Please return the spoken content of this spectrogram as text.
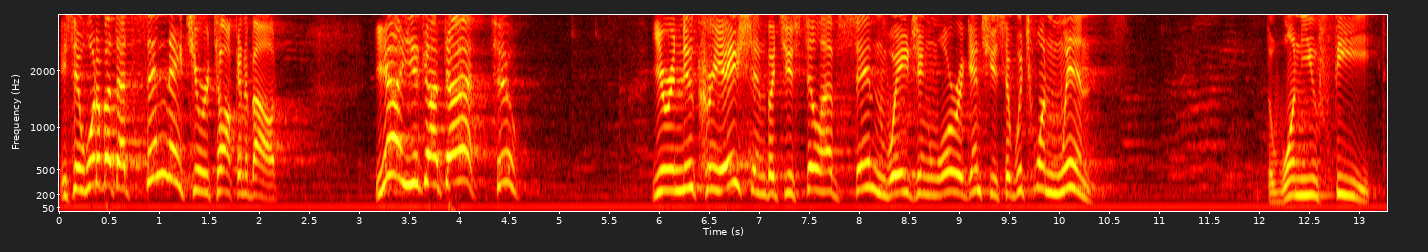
He said, What about that sin nature you were talking about? Yeah, you got that too. You're a new creation, but you still have sin waging war against you. Said, Which one wins? The one you feed.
